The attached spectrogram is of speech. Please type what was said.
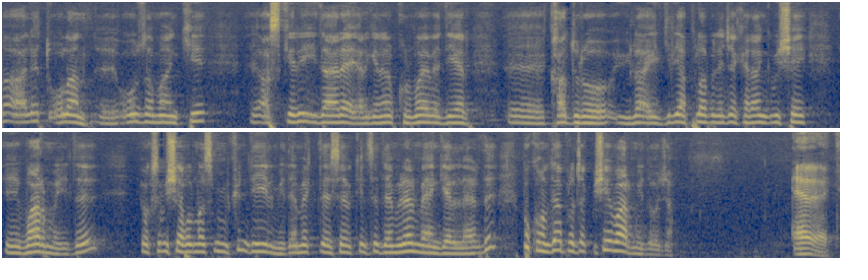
e, alet olan e, o zamanki e, askeri idare yani genelkurmay ve diğer e, kadroyla ilgili yapılabilecek herhangi bir şey e, var mıydı? Yoksa bir şey yapılması mümkün değil miydi? Emekliler sevkiyse Demirel mi engellerdi? Bu konuda yapılacak bir şey var mıydı hocam? Evet.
